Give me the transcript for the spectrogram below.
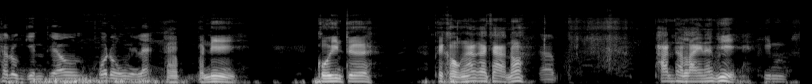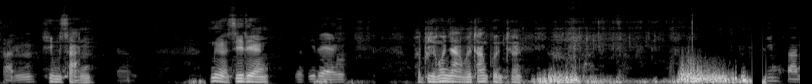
ถ้าโรงเรียนแถวโพดงนี่แหละครับวันนี้โกอินเตอร์ไปของงานกาชาติเนาะครับพันธุ์อะไรนะพี่คิมสันคิมสันครับเนื้อสีแดงเนื้อสีแดง พระพี่ห้องยางไปทางเพื่อนเชิญคิมสัน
